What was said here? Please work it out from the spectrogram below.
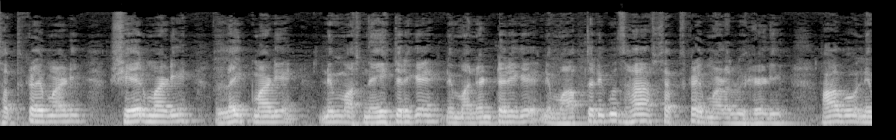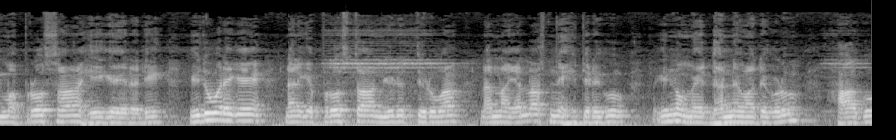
ಸಬ್ಸ್ಕ್ರೈಬ್ ಮಾಡಿ ಶೇರ್ ಮಾಡಿ ಲೈಕ್ ಮಾಡಿ. ನಿಮ್ಮ ಸ್ನೇಹಿತರಿಗೆ, ನಿಮ್ಮ ನೆಂಟರಿಗೆ, ನಿಮ್ಮ ಆಪ್ತರಿಗೂ ಸಹ ಸಬ್ಸ್ಕ್ರೈಬ್ ಮಾಡಲು ಹೇಳಿ. ಹಾಗೂ ನಿಮ್ಮ ಪ್ರೋತ್ಸಾಹ ಹೀಗೆ ಇರಲಿ. ಇದುವರೆಗೆ ನನಗೆ ಪ್ರೋತ್ಸಾಹ ನೀಡುತ್ತಿರುವ ನನ್ನ ಎಲ್ಲ ಸ್ನೇಹಿತರಿಗೂ ಇನ್ನೊಮ್ಮೆ ಧನ್ಯವಾದಗಳು. ಹಾಗೂ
